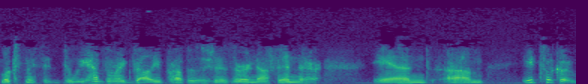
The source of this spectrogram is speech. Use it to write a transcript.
looks and they say, "Do we have the right value proposition? Is there enough in there?" And um, it took a,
